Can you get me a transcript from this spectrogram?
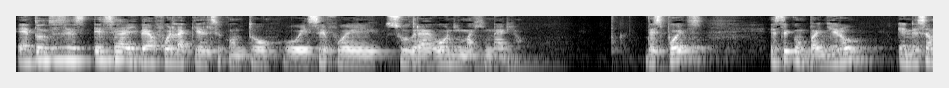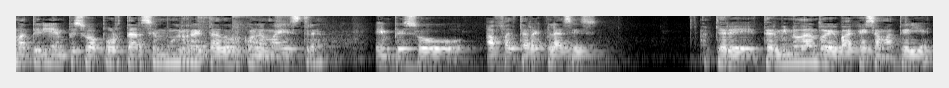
Entonces esa idea fue la que él se contó o ese fue su dragón imaginario. Después, este compañero en esa materia empezó a portarse muy retador con la maestra, empezó a faltar a clases, terminó dando de baja esa materia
